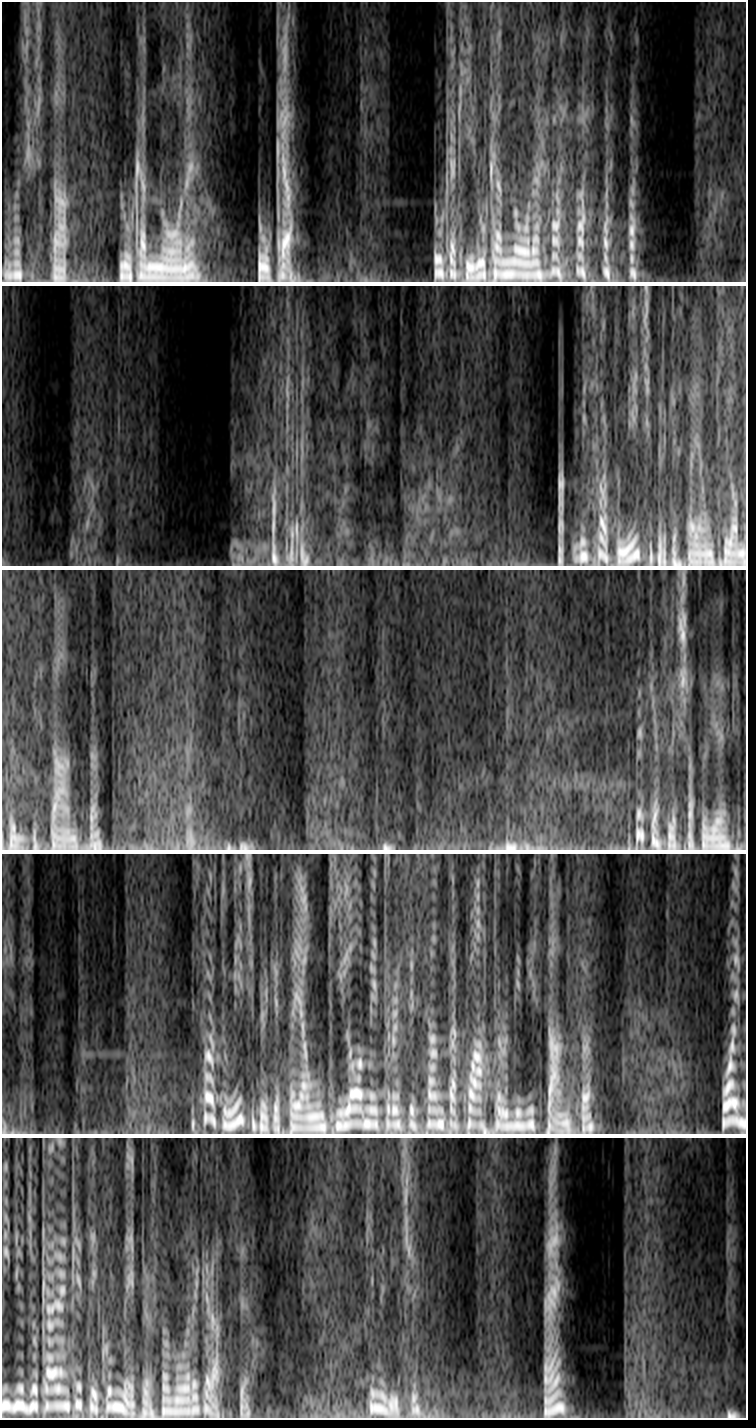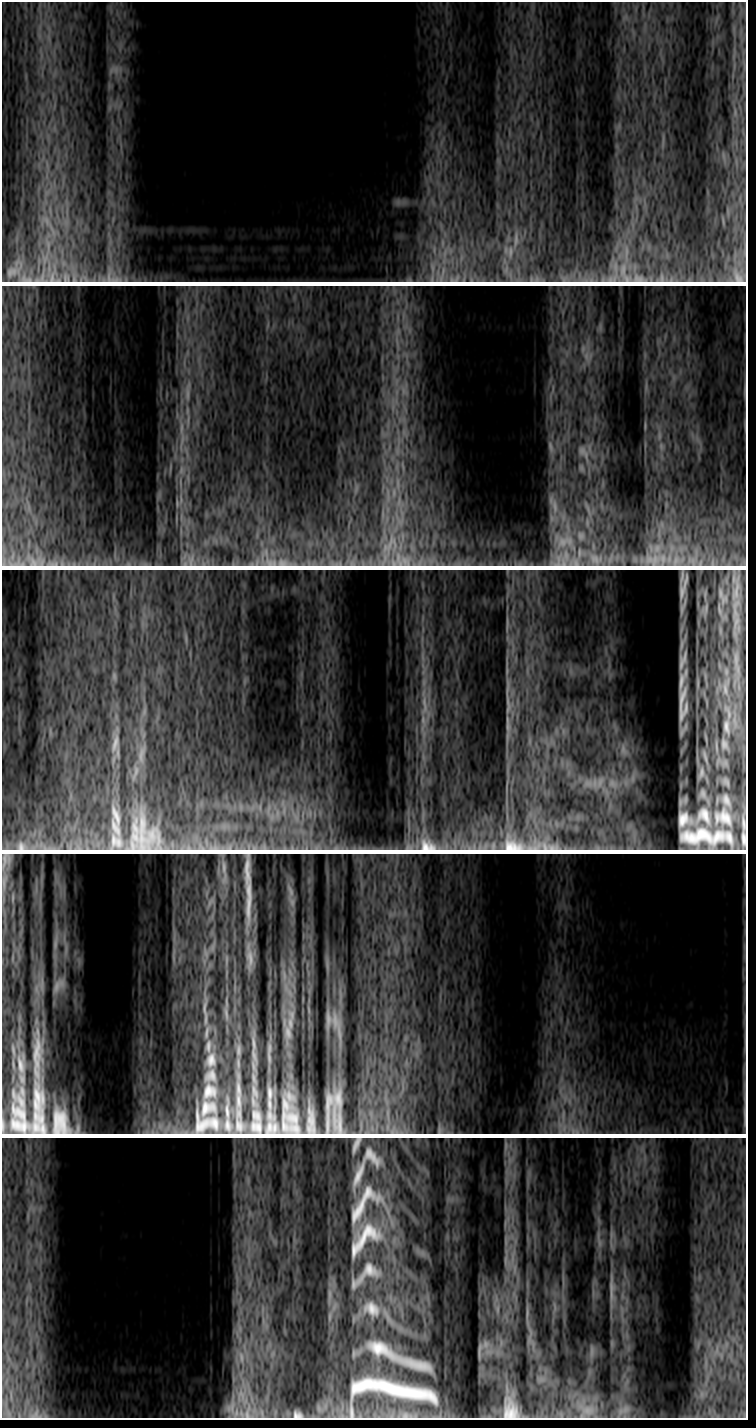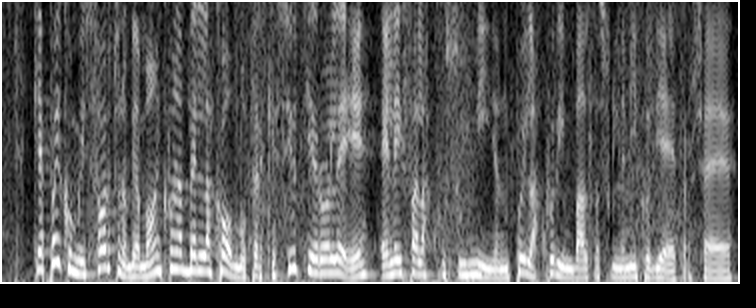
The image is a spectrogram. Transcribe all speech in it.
Qua ci sta Lucannone. Luca. Luca chi? Lucannone. ok. Ma mi sforzo, mi dici perché stai a un chilometro di distanza? Perché ha flashato via il tizio? Mi sforzo, mi dici perché stai a un chilometro e 64 di distanza? Vuoi videogiocare anche te con me, per favore? Grazie. Che ne dici? Eh? Stai pure lì. E due flash sono partiti. Vediamo se facciamo partire anche il terzo. Piu! Che poi con Miss Fortune abbiamo anche una bella combo perché se io tiro lei e lei fa la Q sul minion, poi la Q rimbalza sul nemico dietro, cioè...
